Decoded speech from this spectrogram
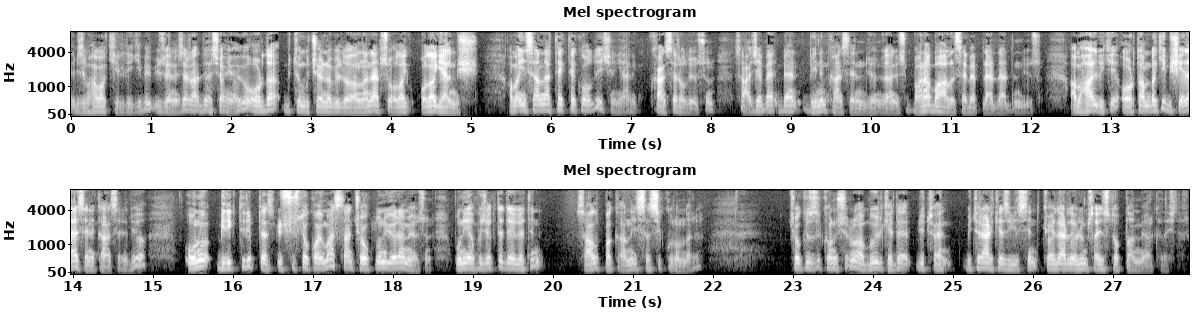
E, bizim hava kirliliği gibi üzerinize radyasyon yağıyor. Ve orada bütün bu Çernobil'de olanların hepsi ola, ola gelmiş. Ama insanlar tek tek olduğu için yani kanser oluyorsun. Sadece ben, ben benim kanserim diyorsun zannediyorsun. Bana bağlı sebeplerden diyorsun. Ama halbuki ortamdaki bir şeyler seni kanser ediyor. Onu biriktirip de üst üste koymazsan çokluğunu göremiyorsun. Bunu yapacak da devletin Sağlık Bakanlığı, istatistik kurumları. Çok hızlı konuşurum ama bu ülkede lütfen bütün herkes bilsin köylerde ölüm sayısı toplanmıyor arkadaşlar.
